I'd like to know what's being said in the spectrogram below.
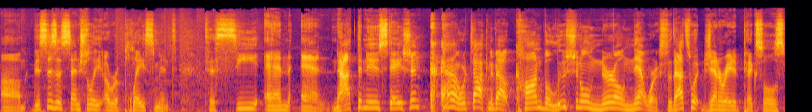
Um, this is essentially a replacement to CNN, not the news station. We're talking about convolutional neural networks. So that's what generated pixels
